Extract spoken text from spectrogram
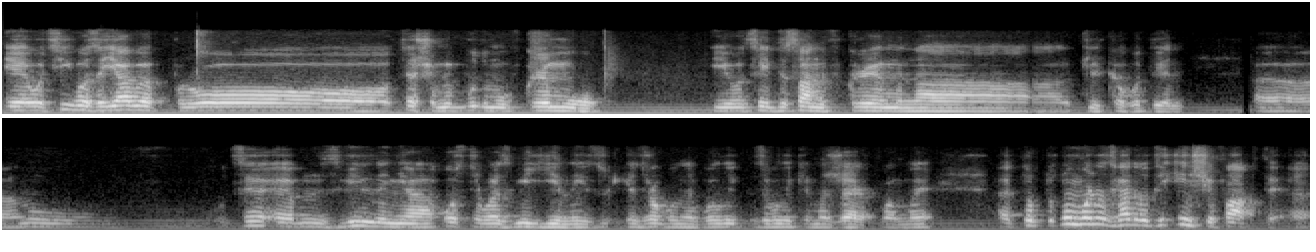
і оці його заяви про те, що ми будемо в Криму, і оцей десант в Крим на кілька годин. Е, ну, це е, звільнення острова Зміїний, яке зроблене з великими жертвами. Е, Тобто, ну можна згадувати інші факти. Е,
